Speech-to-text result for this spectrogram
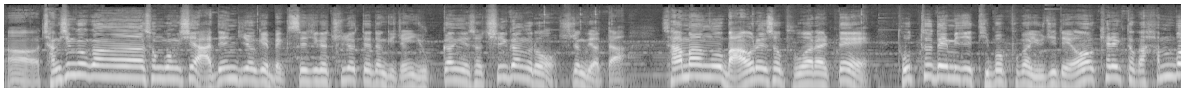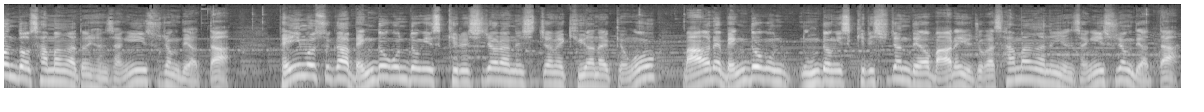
어, 장신구 강화 성공 시 아덴 지역에 메시지가 출력되던 규정이 6강에서 7강으로 수정되었다. 사망 후 마을에서 부활할 때 도트 데미지 디버프가 유지되어 캐릭터가 한 번 더 사망하던 현상이 수정되었다. 베이모스가 맹독 운동이 스킬을 시전하는 시점에 귀환할 경우 마을의 맹독 운- 웅덩이 스킬이 시전되어 마을의 유저가 사망하는 현상이 수정되었다.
